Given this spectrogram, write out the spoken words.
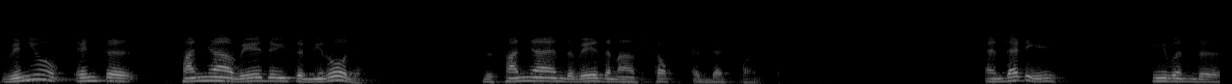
when you enter sanya vedita nirodha, the sanya and the vedana stop at that point. And that is even the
